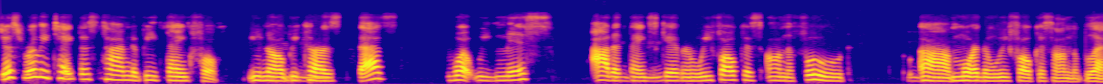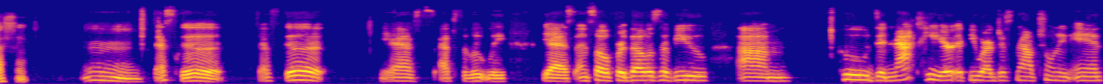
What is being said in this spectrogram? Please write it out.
just really take this time to be thankful, you know, mm-hmm. because that's what we miss out of mm-hmm. Thanksgiving. We focus on the food uh, mm-hmm. more than we focus on the blessing. Mm, that's good. That's good. Yes, absolutely. Yes. And so for those of you um, who did not hear, if you are just now tuning in,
